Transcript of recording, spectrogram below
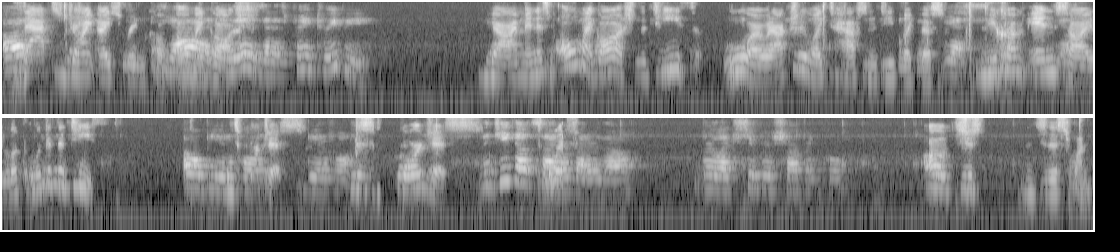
Uh, That's giant ice cream cone. yeah, Oh my gosh. It is, gosh. and it's pretty creepy. Yeah, I'm in this. Oh my gosh, the teeth. Ooh, I would actually like to have some teeth like this. Yes. You come inside, look look at the teeth. Oh, beautiful. It's gorgeous. Beautiful. This is gorgeous. The teeth outside are Let's- better though. They're like super sharp and cool. Oh, it's just it's this one.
